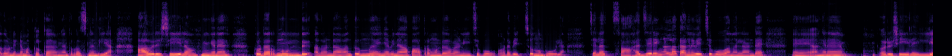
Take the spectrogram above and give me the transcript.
അതുകൊണ്ട് എന്റെ മക്കൾക്ക് അങ്ങനത്തെ പ്രശ്നമില്ല ആ ഒരു ശീലം ഇങ്ങനെ തുടർന്നുണ്ട്. അതുകൊണ്ട് അവൻ തിന്ന് കഴിഞ്ഞാൽ പിന്നെ ആ പാത്രം കൊണ്ട് അവൻ എണീച്ച് പോകും അവിടെ വെച്ചൊന്നും പോവില്ല. ചില സാഹചര്യങ്ങളിലൊക്കെ അങ്ങനെ വെച്ച് പോകാന്നല്ലാണ്ട് ഏഹ്, അങ്ങനെ ഒരു ശീലം ഇല്ല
